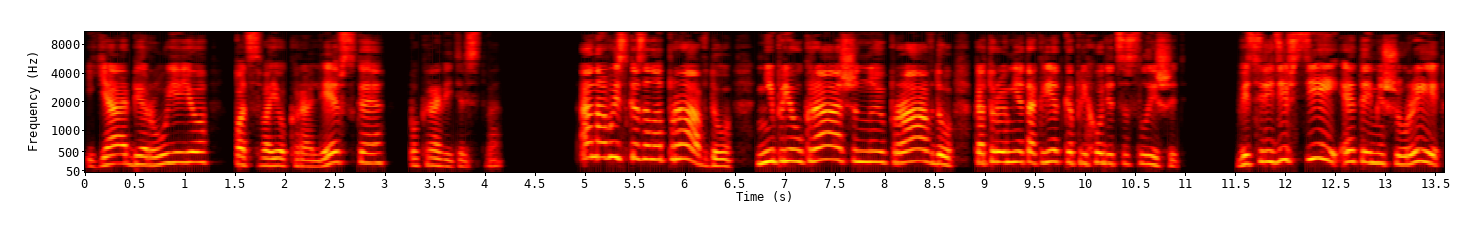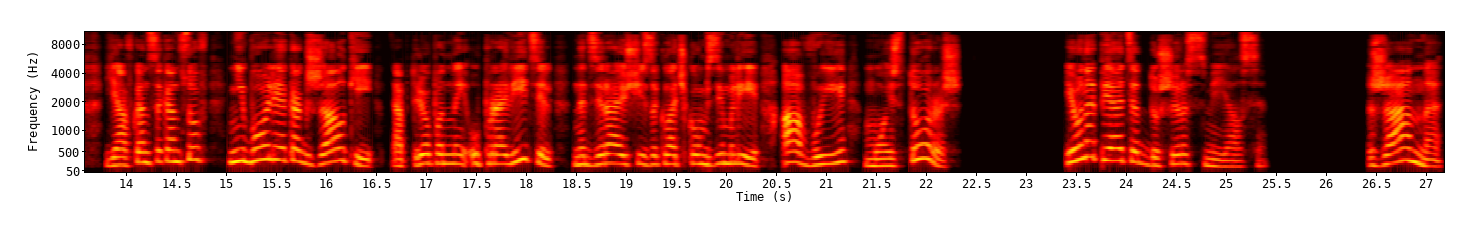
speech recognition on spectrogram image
я беру ее под свое королевское покровительство». Она высказала правду, неприукрашенную правду, которую мне так редко приходится слышать. Ведь среди всей этой мишуры я, в конце концов, не более как жалкий, обтрепанный управитель, надзирающий за клочком земли, а вы — мой сторож. И он опять от души рассмеялся. «Жанна,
